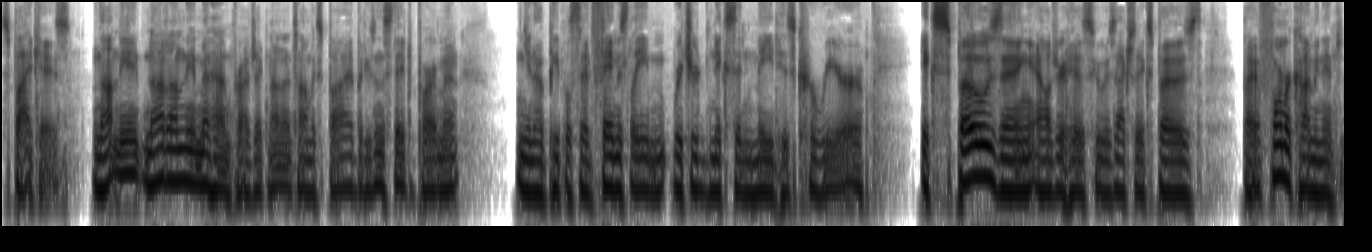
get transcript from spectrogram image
spy case. Not in the not on the Manhattan Project, not an atomic spy, but he was in the State Department. You know, people said famously Richard Nixon made his career exposing Alger Hiss, who was actually exposed by a former communist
